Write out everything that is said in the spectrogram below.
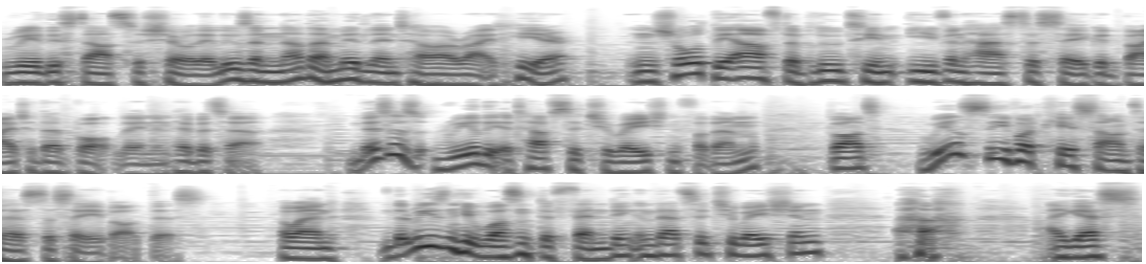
really starts to show. They lose another mid lane tower right here, and shortly after blue team even has to say goodbye to their bot lane inhibitor. This is really a tough situation for them, but we'll see what K'Sante has to say about this. Oh, and the reason he wasn't defending in that situation, I guess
